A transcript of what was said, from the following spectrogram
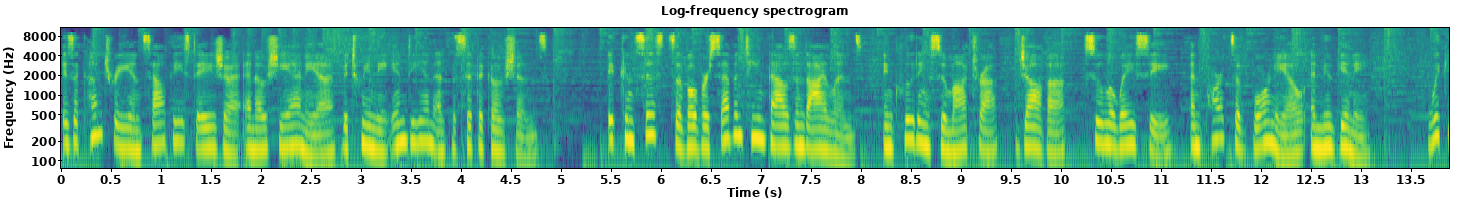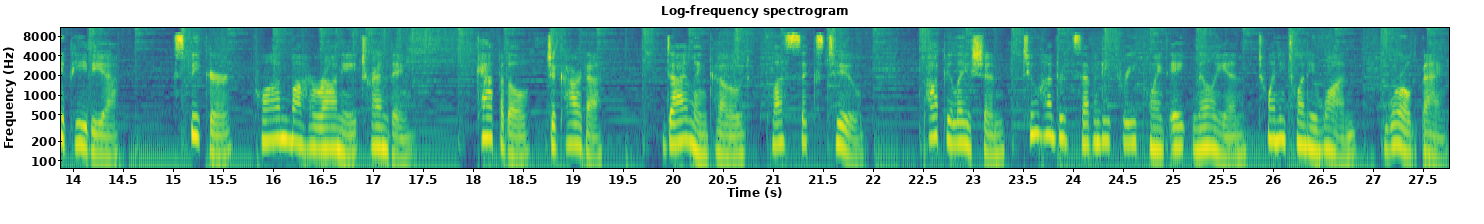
is a country in Southeast Asia and Oceania between the Indian and Pacific Oceans. It consists of over 17,000 islands, including Sumatra, Java, Sulawesi, and parts of Borneo and New Guinea. Wikipedia. Speaker, Puan Maharani Trending. Capital, Jakarta. Dialing code, plus 62. Population, 273.8 million, 2021, World Bank.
